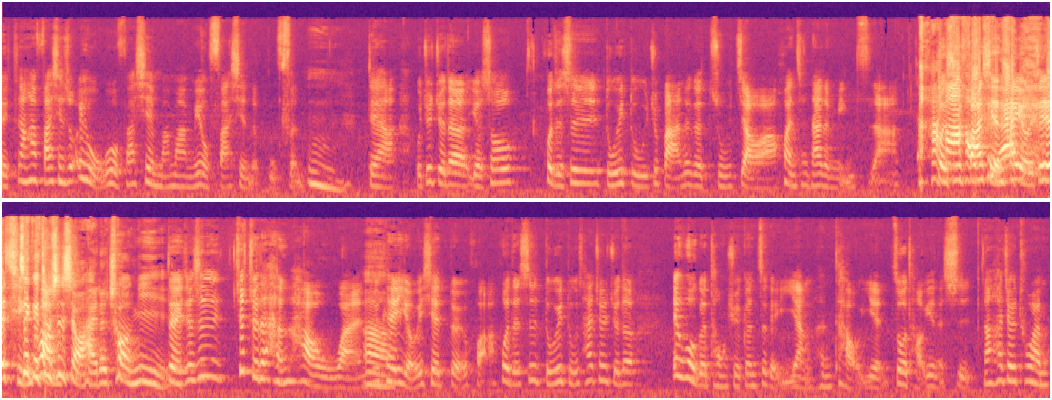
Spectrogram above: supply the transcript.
对，让他发现说：“哎呦，我有发现妈妈没有发现的部分。”嗯，对啊，我就觉得有时候或者是读一读，就把那个主角啊换成他的名字啊，或者是发现他有这些情况，这个就是小孩的创意。对，就是就觉得很好玩，就可以有一些对话，嗯、或者是读一读，他就觉得：“哎，我有个同学跟这个一样，很讨厌做讨厌的事。”然后他就突然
